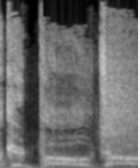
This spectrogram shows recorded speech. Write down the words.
fucking boat.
